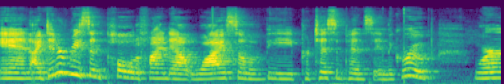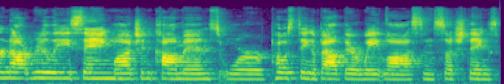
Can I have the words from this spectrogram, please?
and I did a recent poll to find out why some of the participants in the group were not really saying much in comments or posting about their weight loss and such things.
